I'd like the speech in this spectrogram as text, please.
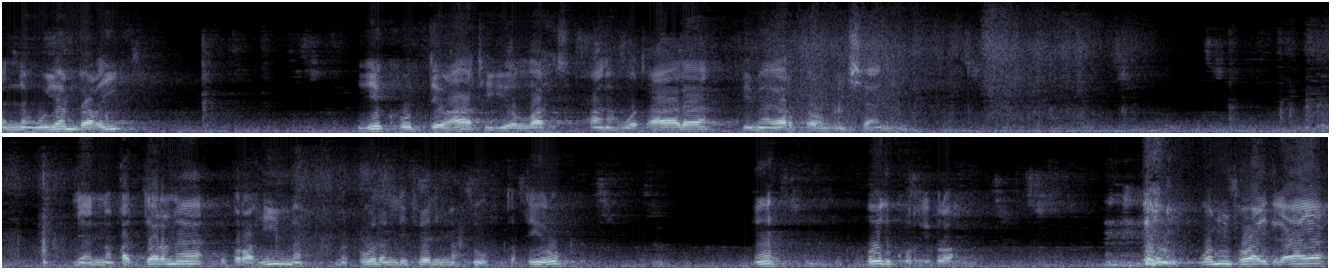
أنه ينبغي ذكر الدعاة إلى الله سبحانه وتعالى بما يرفع من شأنهم لأن قدرنا إبراهيم مفعولا لفعل محذوف تقديره؟ اذكر إبراهيم. ومن فوائد الآية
